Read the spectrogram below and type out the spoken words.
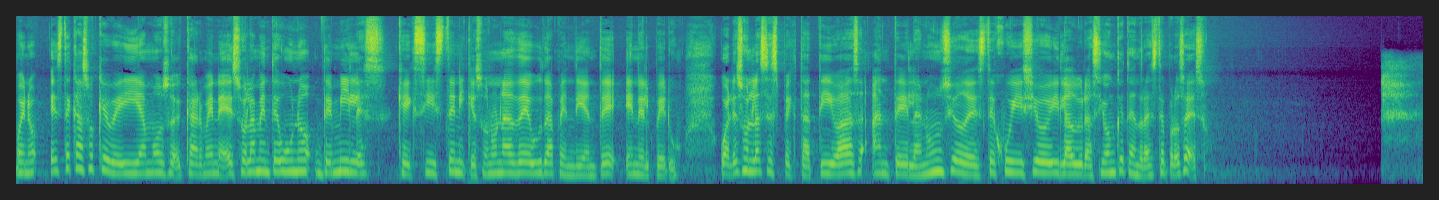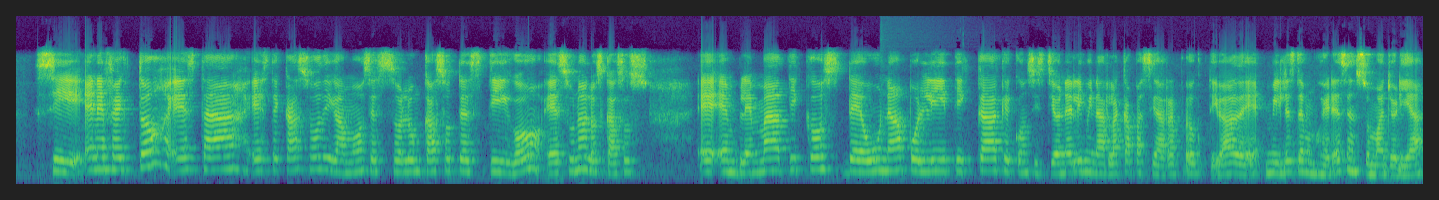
Bueno, este caso que veíamos, eh, Carmen, es solamente uno de miles que existen y que son una deuda pendiente en el Perú. ¿Cuáles son las expectativas ante el anuncio de este juicio y la duración que tendrá este proceso? Sí, en efecto, esta, este caso, digamos, es solo un caso testigo, es uno de los casos eh, emblemáticos de una política que consistió en eliminar la capacidad reproductiva de miles de mujeres, en su mayoría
